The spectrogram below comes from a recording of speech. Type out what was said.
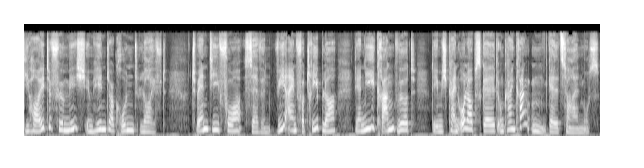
die heute für mich im Hintergrund läuft. 24-7. Wie ein Vertriebler, der nie krank wird, dem ich kein Urlaubsgeld und kein Krankengeld zahlen muss.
